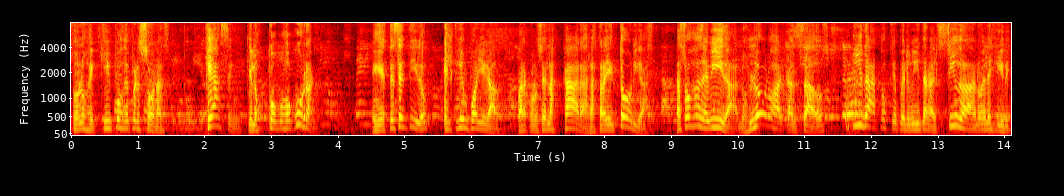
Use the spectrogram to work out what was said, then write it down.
son los equipos de personas que hacen que los cómo ocurran. En este sentido, el tiempo ha llegado para conocer las caras, las trayectorias, las hojas de vida, los logros alcanzados y datos que permitan al ciudadano elegir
